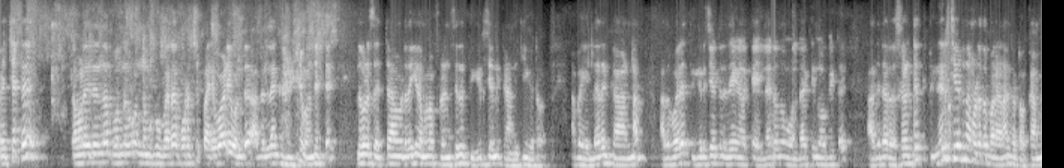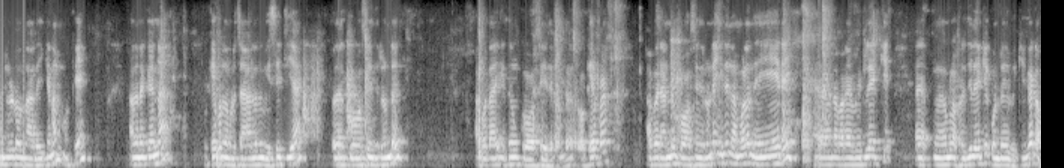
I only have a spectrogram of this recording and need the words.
വെച്ചിട്ട് നമ്മളിൽ നിന്ന് ഒന്ന് നമുക്ക് വേറെ കുറച്ച് പരിപാടി ഉണ്ട് അതെല്ലാം കഴിഞ്ഞ് വന്നിട്ട് നമ്മൾ സെറ്റ് ആകുമ്പോഴത്തേക്ക് നമ്മളെ ഫ്രണ്ട്സിന് തീർച്ചയായിട്ടും കാണിക്കും കേട്ടോ. അപ്പൊ എല്ലാവരും കാണണം. അതുപോലെ തീർച്ചയായിട്ടും ഇതേ എല്ലാവരും ഒന്ന് ഉണ്ടാക്കി നോക്കിയിട്ട് അതിന്റെ റിസൾട്ട് തീർച്ചയായിട്ടും നമ്മുടെ അടുത്ത് പറയണം കേട്ടോ. കമന്റിലൂടെ ഒന്ന് അറിയിക്കണം ഓക്കെ അതിനൊക്കെ തന്നെ ഓക്കെ അപ്പോൾ നമ്മുടെ ചാനൽ ഒന്ന് വിസിറ്റ് ചെയ്യാം. ക്ലോസ് ചെയ്തിട്ടുണ്ട്. അപ്പോൾ ഇതും ക്ലോസ് ചെയ്തിട്ടുണ്ട് ഓക്കെ ഫ്രണ്ട്സ് അപ്പോൾ രണ്ടും ക്ലോസ് ചെയ്തിട്ടുണ്ട്. ഇനി നമ്മൾ നേരെ എന്താ പറയുക വീട്ടിലേക്ക് നമ്മളെ ഫ്രിഡ്ജിലേക്ക് കൊണ്ടുപോയി വെക്കും കേട്ടോ.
